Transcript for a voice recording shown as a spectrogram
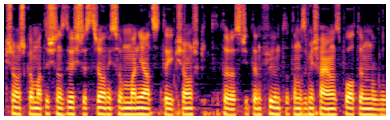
książka ma 1200 stron i są maniacy tej książki, to teraz ci ten film to tam zmieszają z błotem, no bo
